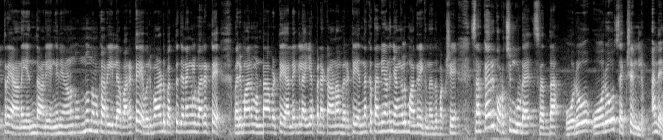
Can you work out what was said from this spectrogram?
എത്രയാണ്? എന്താണ്? എങ്ങനെയാണെന്നൊന്നും നമുക്കറിയില്ല. വരട്ടെ. ഒരുപാട് ഭക്തജനങ്ങൾ വരട്ടെ വരട്ടെ വരുമാനം ഉണ്ടാവട്ടെ അല്ലെങ്കിൽ അയ്യപ്പനെ കാണാൻ വരട്ടെ എന്നൊക്കെ തന്നെയാണ് ഞങ്ങളും ആഗ്രഹിക്കുന്നത്. പക്ഷേ സർക്കാർ കുറച്ചും കൂടെ ശ്രദ്ധ ഓരോ ഓരോ സെക്ഷനിലും അല്ലേ?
